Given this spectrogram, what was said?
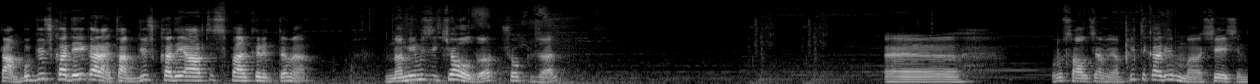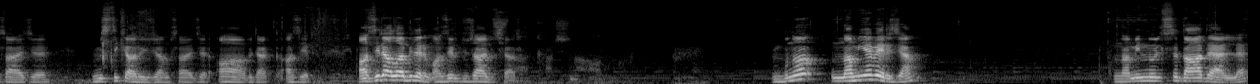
Tamam bu güç kadehi garanti. Tamam güç kadehi artı spell crit değil mi? Nami'miz 2 oldu. Çok güzel. Ee, bunu salacağım ya. Bir tık arayayım mı? Şey için sadece. Mistik arayacağım sadece. Aa bir dakika Azir. Azir'i alabilirim. Azir güzel bir çar. Bunu Nami'ye vereceğim. Nami'nin ultisi daha değerli.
